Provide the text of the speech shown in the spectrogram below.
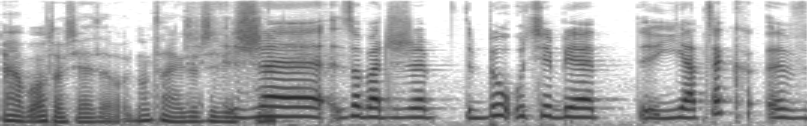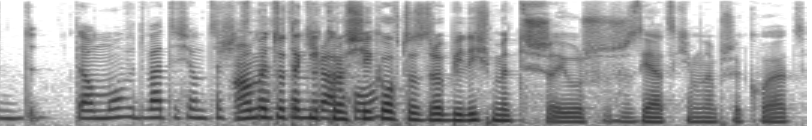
A, bo o to chciałem. No tak, rzeczywiście. Że zobacz, że był u ciebie Jacek w d- domu w 2016 A my to takich roku. krosików to zrobiliśmy trzy już z Jackiem na przykład.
